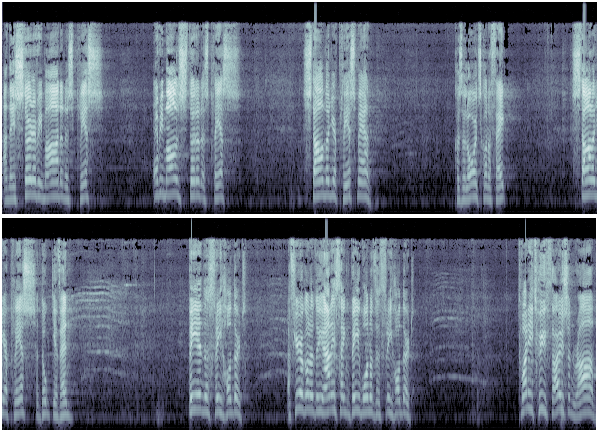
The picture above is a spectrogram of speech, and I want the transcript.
And they stood every man in his place. Every man stood in his place. Stand on your place, man, because the Lord's going to fight. Stand on your place and don't give in. Be in the 300. If you're going to do anything, be one of the 300. 22,000 ran.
